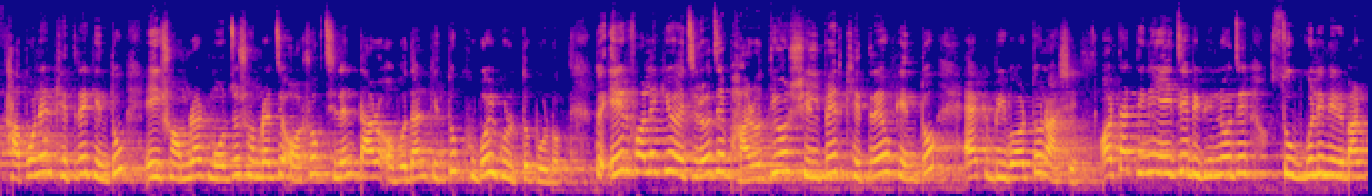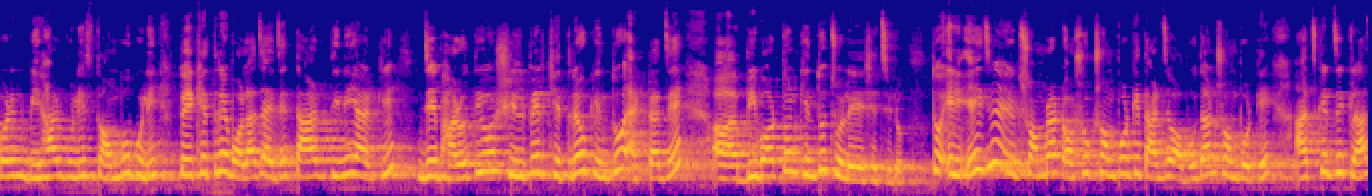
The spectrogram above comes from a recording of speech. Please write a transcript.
স্থাপনের ক্ষেত্রে কিন্তু এই সম্রাট, মৌর্য সম্রাট যে অশোক ছিলেন, তার অবদান কিন্তু খুবই গুরুত্বপূর্ণ। তো এর ফলে কি হয়েছিল যে ভারতীয় শিল্পের ক্ষেত্রেও কিন্তু এক বিবর্তন আসে। অর্থাৎ তিনি এই যে বিভিন্ন যে স্তূপগুলি নির্মাণ করেন, বিহারগুলি, স্তম্ভগুলি, তো এক্ষেত্রে বলা যায় যে তার, তিনি আর কি যে ভারতীয় শিল্পের ক্ষেত্রেও কিন্তু একটা যে বিবর্তন কিন্তু চলে এসেছিল। তো এই এই যে সম্রাট অশোক সম্পর্কে, তার যে অবদান সম্পর্কে, আজকের যে ক্লাস,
